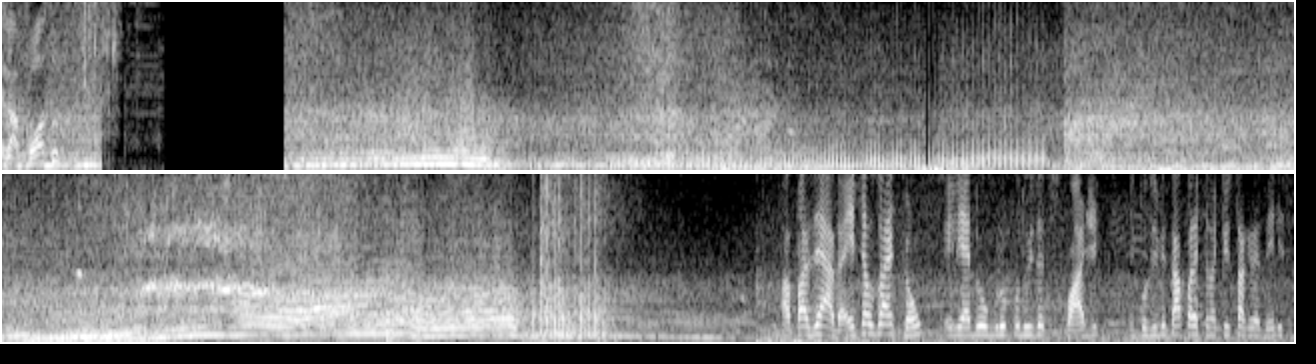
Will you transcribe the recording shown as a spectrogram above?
Pega a foto. Rapaziada, esse é o Zarcão, ele é do grupo do Wizard Squad. Inclusive tá aparecendo aqui o Instagram deles.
